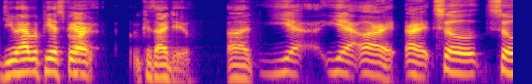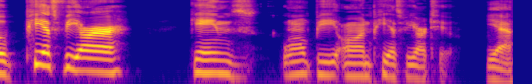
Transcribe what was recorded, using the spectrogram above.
do you have a PSVR? Because I do. Uh, yeah, yeah. All right, all right. So, so PSVR games won't be on PSVR two. Yeah,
